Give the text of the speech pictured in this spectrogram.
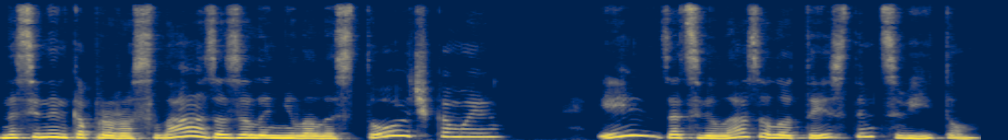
Насінинка проросла, зазеленіла листочками і зацвіла золотистим цвітом.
